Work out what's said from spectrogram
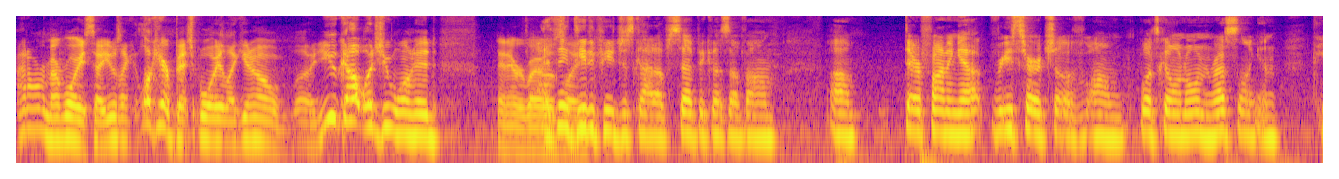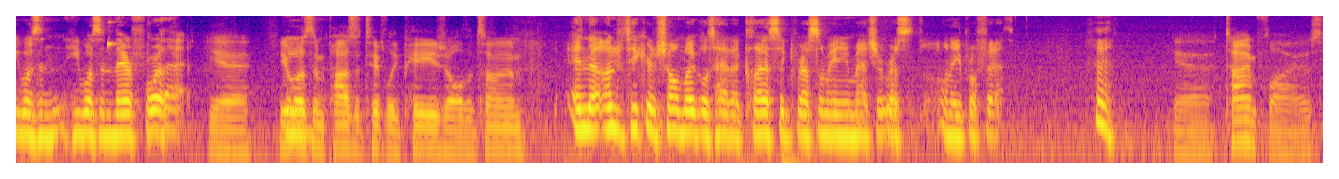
I don't remember what he said. He was like, "Look here, bitch boy, like you know, uh, you got what you wanted." And everybody I think like, DDP just got upset because of um, um, they're finding out research of um what's going on in wrestling, and he wasn't he wasn't there for that. "Yeah." He He- wasn't positively paged all the time. And the Undertaker and Shawn Michaels had a classic WrestleMania match at Rest on April fifth. Yeah, time flies.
